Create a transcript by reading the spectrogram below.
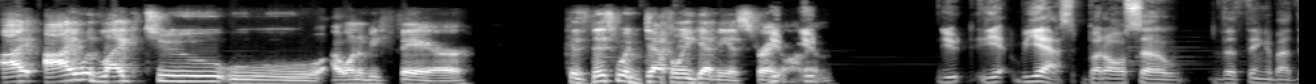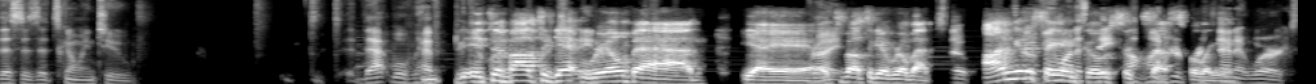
i i would like to ooh i want to be fair because this would definitely get me a string You- on you- him You yeah, yes, but also the thing about this is it's going to that will have it's about to get real bad yeah yeah yeah Right. it's about to get real bad So i'm gonna you say it goes say 100% it works.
